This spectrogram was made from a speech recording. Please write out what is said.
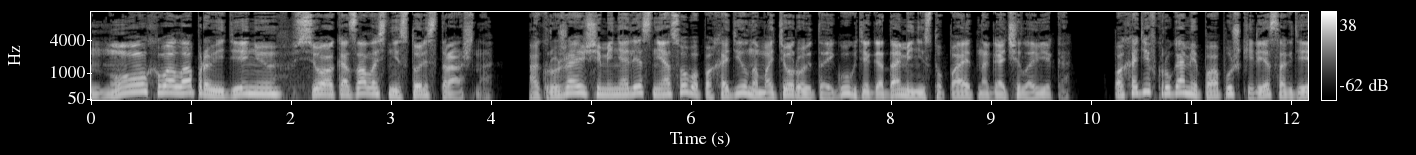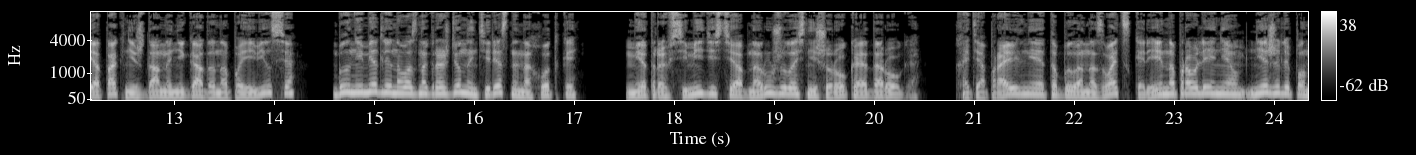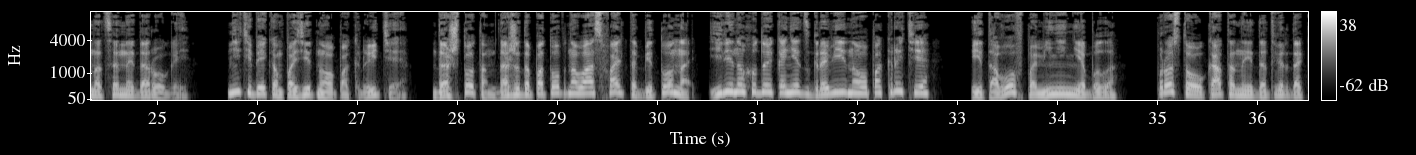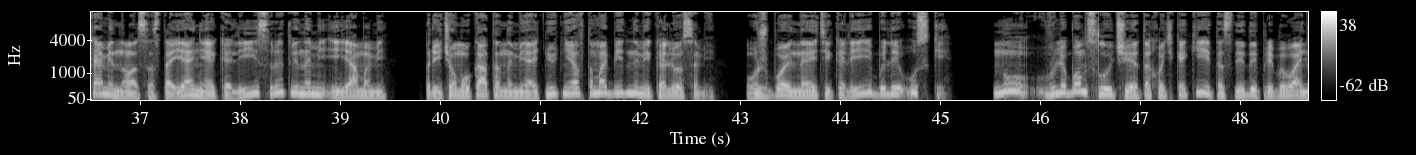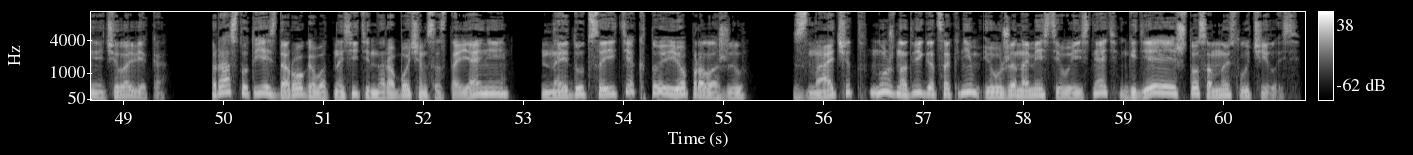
Но, хвала проведению, все оказалось не столь страшно. Окружающий меня лес не особо походил на матерую тайгу, где годами не ступает нога человека. Походив кругами по опушке леса, где я так нежданно-негаданно появился, был немедленно вознагражден интересной находкой. Метрах в семидесяти обнаружилась неширокая дорога. Хотя правильнее это было назвать скорее направлением, нежели полноценной дорогой. Ни тебе композитного покрытия, да что там, даже до потопного асфальта, бетона или на худой конец гравийного покрытия и того в помине не было. Просто укатанные до твердокаменного состояния колеи с рытвинами и ямами, причем укатанными отнюдь не автомобильными колесами. Уж больно эти колеи были узкие. Ну, в любом случае это хоть какие-то следы пребывания человека. Раз тут есть дорога в относительно рабочем состоянии, найдутся и те, кто ее проложил. Значит, нужно двигаться к ним и уже на месте выяснять, где и что со мной случилось.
